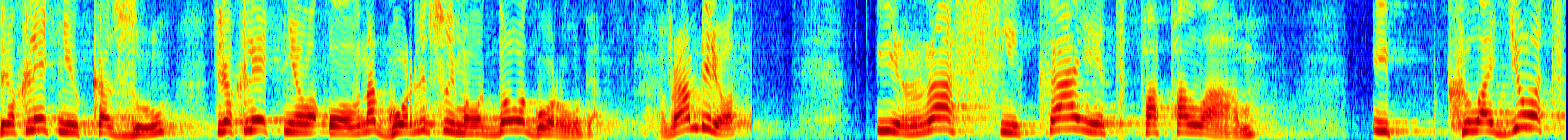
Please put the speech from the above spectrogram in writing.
трехлетнюю козу, трехлетнего овна, горлицу и молодого горлубя. Авраам берет и рассекает пополам и кладет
